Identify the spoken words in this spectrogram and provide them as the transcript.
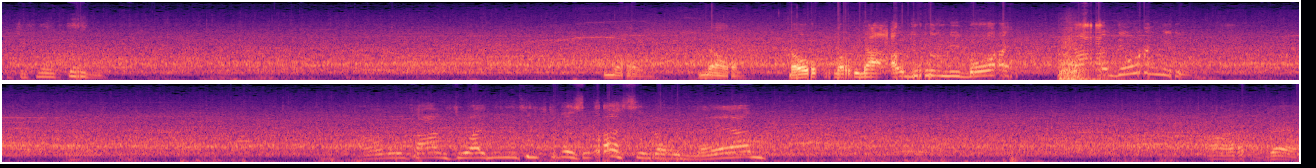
would you feel good? No, no, no, no, you're not outdoing me, boy. You're not outdoing me. How many times do I need to teach you this lesson, old man? Alright, bet.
